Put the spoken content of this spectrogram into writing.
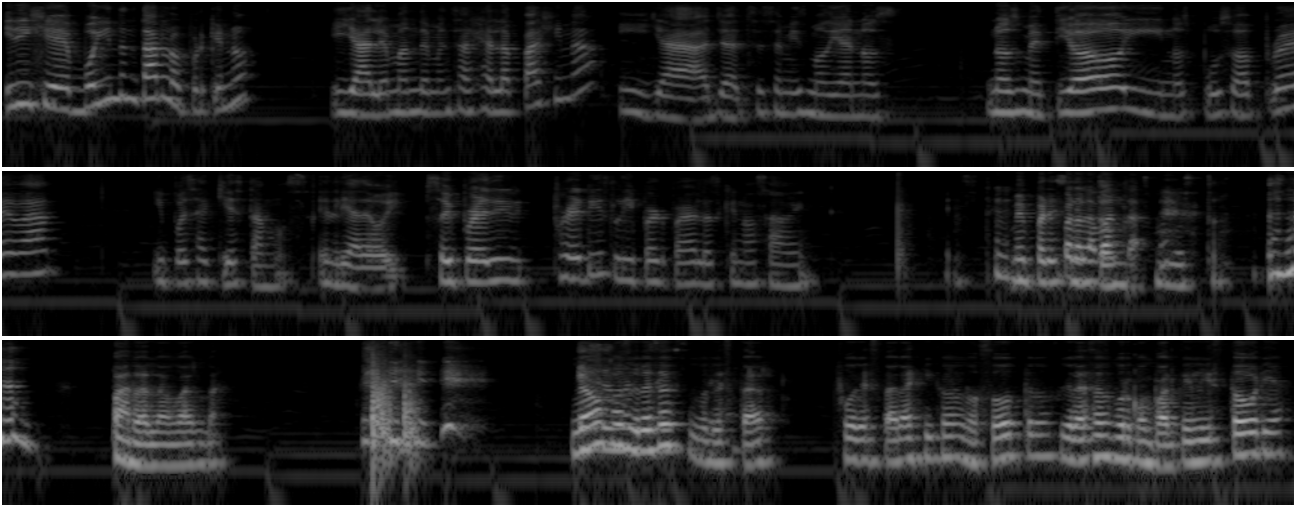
Y dije, voy a intentarlo, ¿por qué no? Y ya le mandé mensaje a la página y ya, ya ese mismo día nos, nos metió y nos puso a prueba. Y pues aquí estamos el día de hoy. Soy Pretty, Pretty Sleeper para los que no saben. Este, me parece Para la banda. gusto. Para la banda. No, es pues gracias por estar, por estar aquí con nosotros, gracias por compartir la historia.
